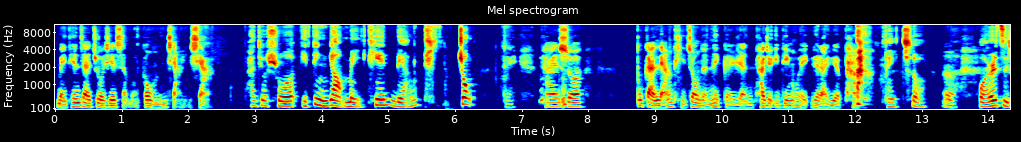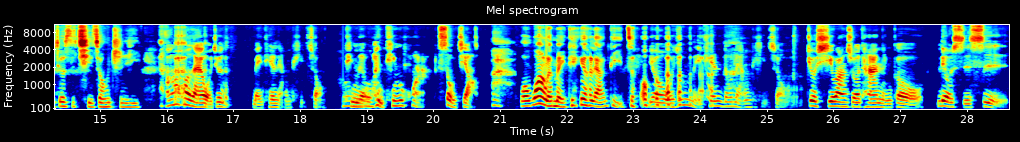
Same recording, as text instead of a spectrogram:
每天在做些什么，跟我们讲一下。他就说一定要每天量体重，对，他还说不敢量体重的那个人，他就一定会越来越胖。没错，嗯，我儿子就是其中之一。然后后来我就每天量体重，听了我很听话，受教啊。我忘了每天要量体重，有我就每天都量体重，就希望说他能够。六十四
